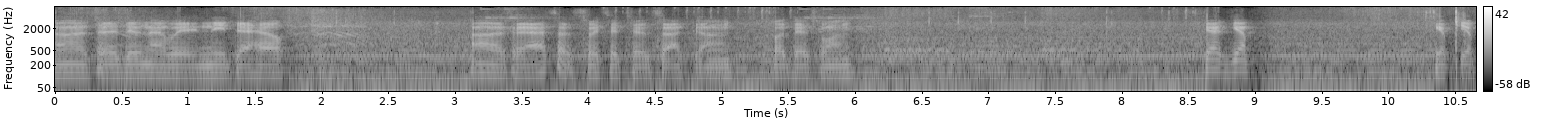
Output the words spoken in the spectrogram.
Honestly, I do not really need the help. Oh, Honestly, I should switch it to shotgun for this one. Yep, yep. Yep, yep.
